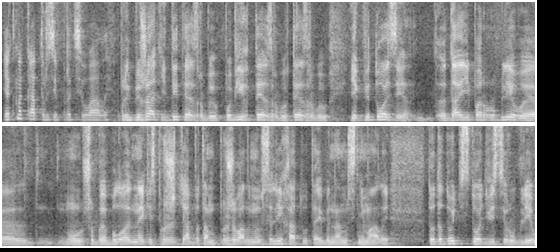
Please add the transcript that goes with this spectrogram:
як на каторзі працювали. Прибіжать, йди те зробив, побіг те зробив, те зробив. Як в ітозі, дай їй пару рублів, е, ну, щоб було на якесь прожиття, бо там проживали ми в селі хату, та й би нам знімали. То дадуть 100-200 рублів.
